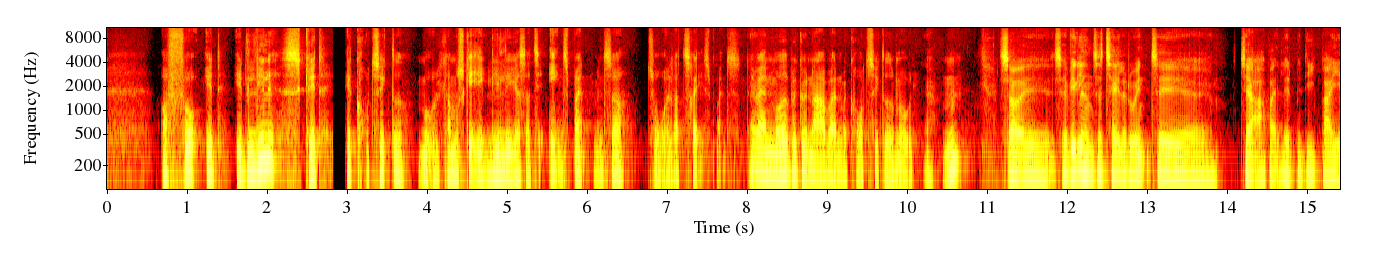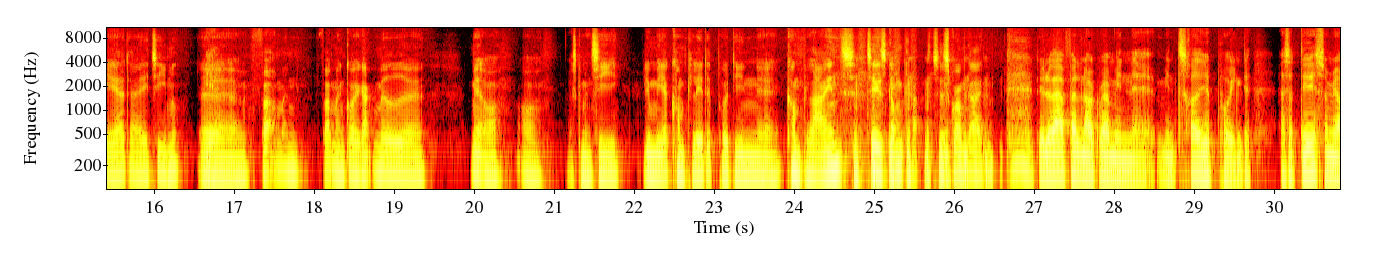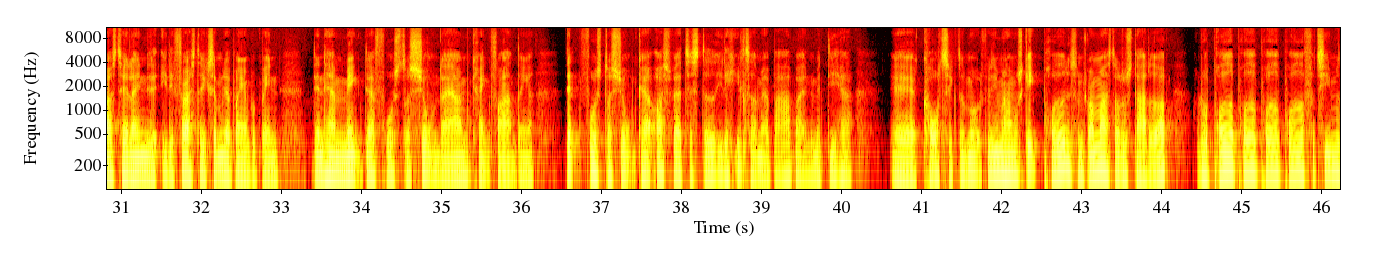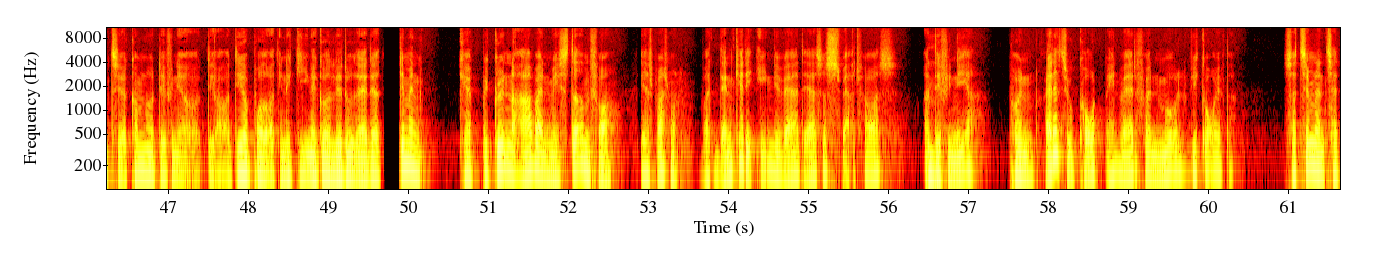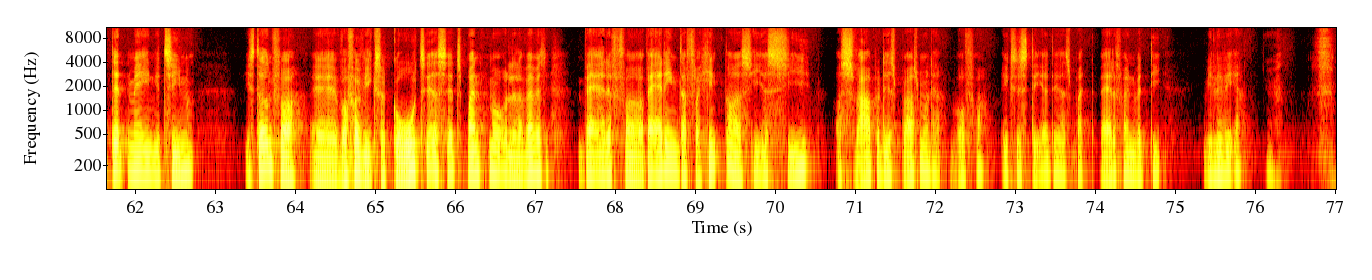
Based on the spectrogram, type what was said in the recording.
at få et, et lille skridt, et kortsigtet mål, der måske ikke lige ligger sig til én sprint, men så to eller tre sprints. Det vil være en måde at begynde at arbejde med kortsigtede mål. Ja. Mm? Så, øh, så i virkeligheden så taler du ind til, øh, til at arbejde lidt med de barriere, der er i teamet, ja. øh, før man før man går i gang med, øh, med at, og, hvad skal man sige, blive mere komplette på din uh, compliance til, Scrum, til Scrum Guiden? Det vil i hvert fald nok være min, uh, min tredje pointe. Altså det, som jeg også taler ind i, i det første eksempel, jeg bringer på banen, den her mængde af frustration, der er omkring forandringer, den frustration kan også være til stede i det hele taget med at bare arbejde med de her uh, kortsigtede mål, fordi man har måske prøvet det som Scrum Master, du startede op, og du har prøvet og prøvet og prøvet og prøvet at få teamet til at komme nu og definere, og de, og de har prøvet, og energien er gået lidt ud af det. Og det, man kan begynde at arbejde med i stedet for det her spørgsmål, hvordan kan det egentlig være, at det er så svært for os at mm. definere på en relativt kort bane, hvad er det for en mål, vi går efter? Så simpelthen tage den med ind i teamet, i stedet for, øh, hvorfor er vi ikke så gode til at sætte sprintmål, eller hvad, hvad, er det for, hvad er det egentlig, der forhindrer os i at sige og svare på det spørgsmål her, hvorfor eksisterer det her sprint? Hvad er det for en værdi, vi leverer? Ja.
